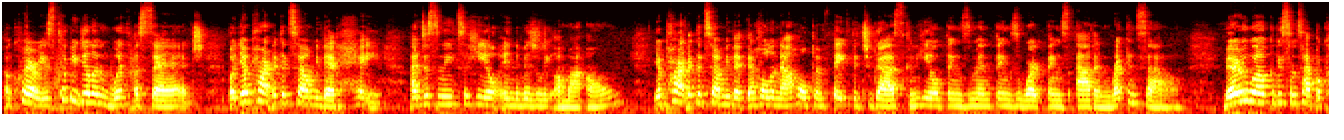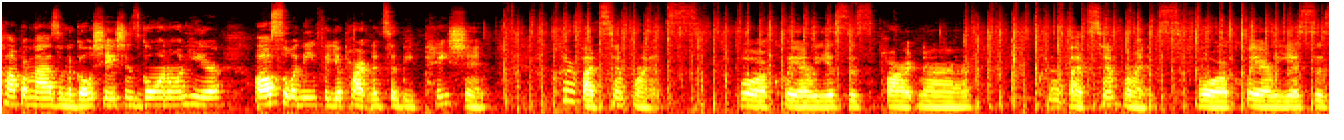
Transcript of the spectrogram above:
Aquarius could be dealing with a Sag, but your partner could tell me that, hey, I just need to heal individually on my own. Your partner could tell me that they're holding out hope and faith that you guys can heal things, mend things, work things out, and reconcile. Very well could be some type of compromise or negotiations going on here. Also, a need for your partner to be patient. Clarify temperance for Aquarius's partner. Clarify temperance for Aquarius's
